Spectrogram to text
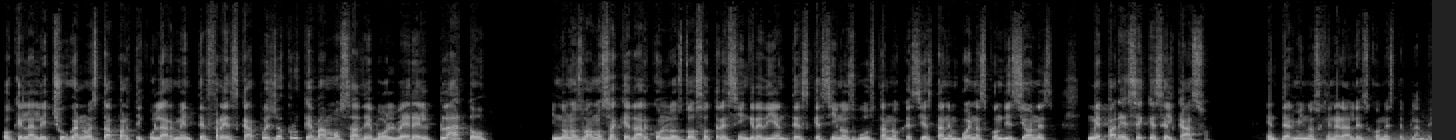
o que la lechuga no está particularmente fresca, pues yo creo que vamos a devolver el plato y no nos vamos a quedar con los dos o tres ingredientes que sí nos gustan o que sí están en buenas condiciones. Me parece que es el caso, en términos generales, con este plan B.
